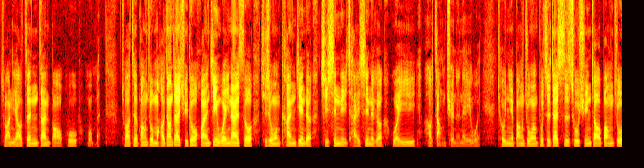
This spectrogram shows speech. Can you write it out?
主啊，你要征战保护我们，主啊，这帮助我们，好像在许多环境危难的时候，其实我们看见的，其实你才是那个唯一好掌权的那一位。求你的帮助，我们不是在四处寻找帮助，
